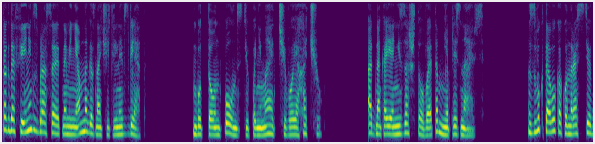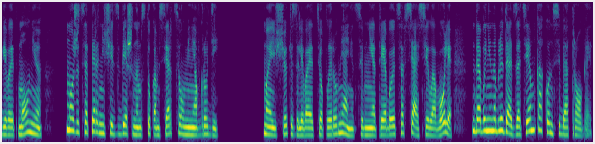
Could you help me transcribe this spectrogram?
когда Феникс бросает на меня многозначительный взгляд. Будто он полностью понимает, чего я хочу. Однако я ни за что в этом не признаюсь. Звук того, как он расстегивает молнию, может соперничать с бешеным стуком сердца у меня в груди. Мои щеки заливает теплый румянец, и мне требуется вся сила воли, дабы не наблюдать за тем, как он себя трогает.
